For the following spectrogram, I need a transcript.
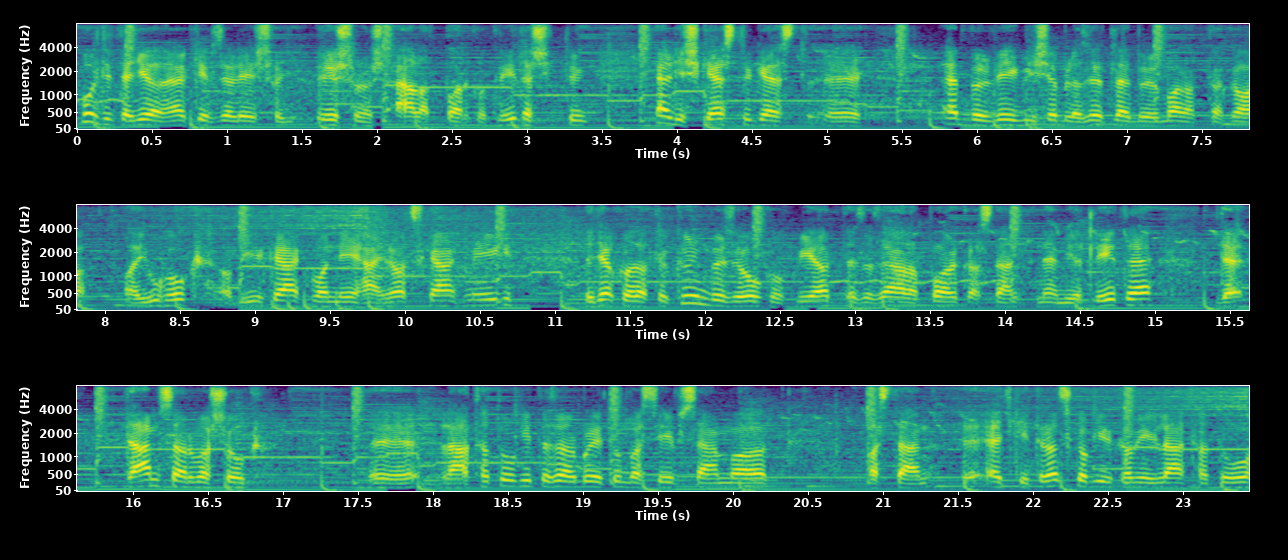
Volt itt egy olyan elképzelés, hogy őshonos állatparkot létesítünk, el is kezdtük ezt, ebből végül is, ebből az ötletből maradtak a, a juhok, a birkák, van néhány rackánk még, de gyakorlatilag különböző okok miatt ez az állatpark aztán nem jött létre, de dámszarvasok láthatók itt az arborétumban szép számmal, aztán egy-két rackabirka még látható,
